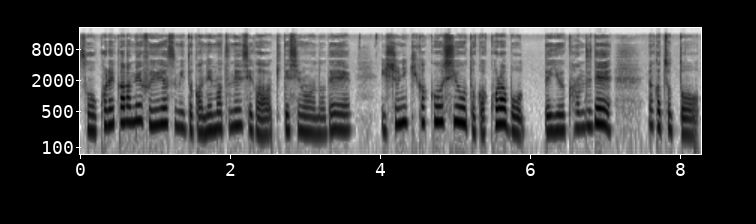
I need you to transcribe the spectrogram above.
そう、これからね、冬休みとか年末年始が来てしまうので、一緒に企画をしようとかコラボっていう感じで、なんかちょっと、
